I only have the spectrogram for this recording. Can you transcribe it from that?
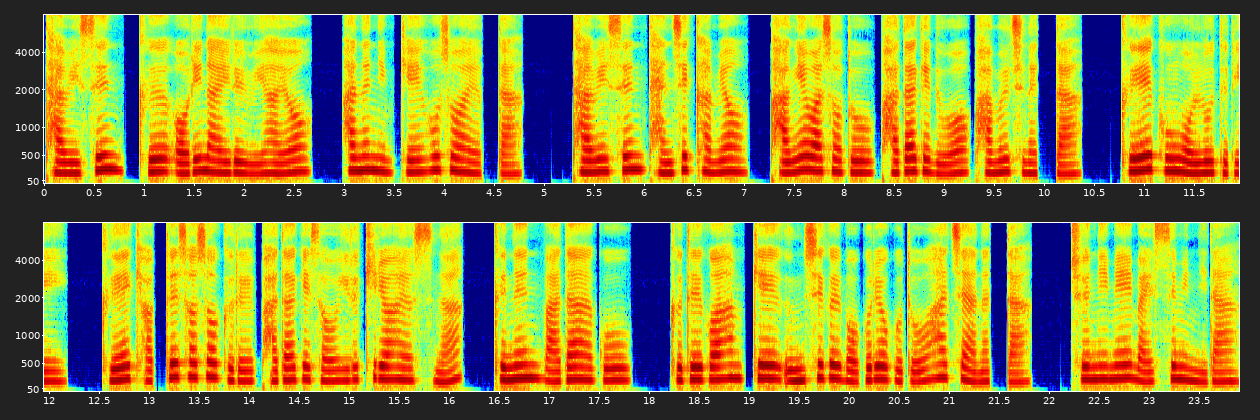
다윗은 그 어린아이를 위하여 하느님께 호소하였다. 다윗은 단식하며 방에 와서도 바닥에 누워 밤을 지냈다. 그의 궁 원로들이 그의 곁에 서서 그를 바닥에서 일으키려 하였으나 그는 마다하고 그들과 함께 음식을 먹으려고도 하지 않았다. 주님의 말씀입니다.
